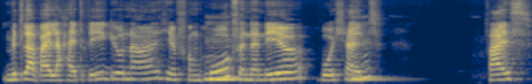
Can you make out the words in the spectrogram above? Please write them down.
mittlerweile halt regional hier vom Mhm. Hof in der Nähe, wo ich halt Mhm. Weiß,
